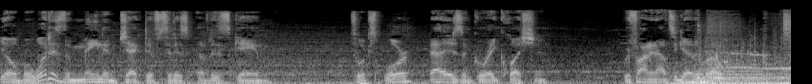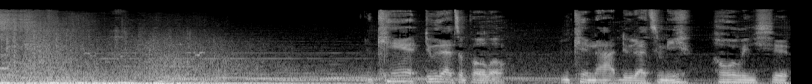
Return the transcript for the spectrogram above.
Yo, but what is the main objective to this of this game? To explore? That is a great question. We're finding out together, bro. Can't do that to Polo. You cannot do that to me. Holy shit.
